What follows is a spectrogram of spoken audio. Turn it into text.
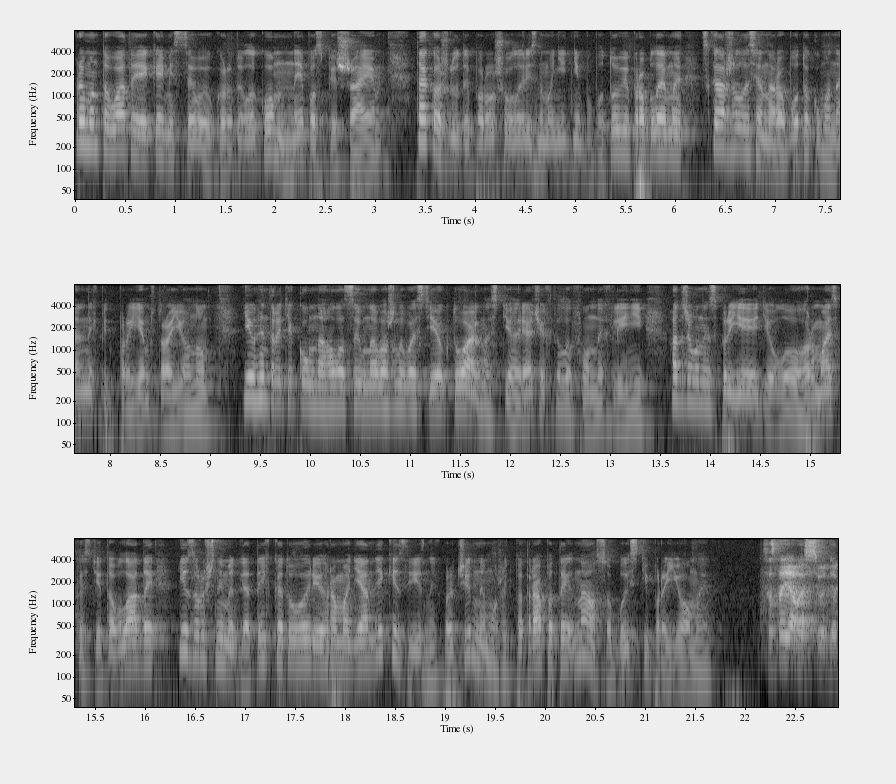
ремонтувати яке місцевий Укртелеком не поспішає. Також люди порушували різноманітні побутові проблеми, скаржилися на роботу комунальних підприємств району. Євген Третьяков наголосив на важливості і актуальності гарячих телефонних ліній, адже вони сприяють діалогу громадськості та влади і зручними для тих категорій громадян, які з різних причин не можуть потрапити на особисті прийоми. Состоялась сегодня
